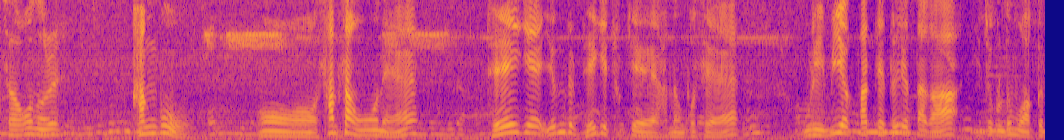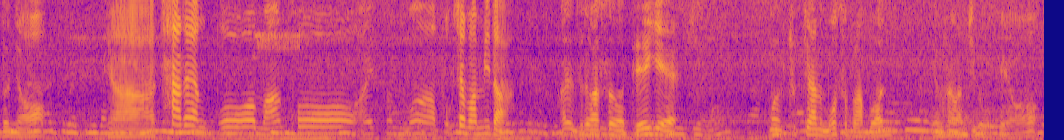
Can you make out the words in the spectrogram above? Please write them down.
자 오늘 강구 어, 삼상공원에 대게 영덕 대게 축제 하는 곳에 우리 미역밭에 들렸다가 이쪽으로 넘어왔거든요. 야 차량도 많고 하여튼 뭐 복잡합니다. 안에 들어가서 대게 뭐 축제하는 모습 한번 영상 한번 찍어볼게요.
